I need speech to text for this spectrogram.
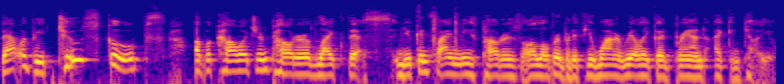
That would be two scoops of a collagen powder like this. And you can find these powders all over, but if you want a really good brand, I can tell you.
